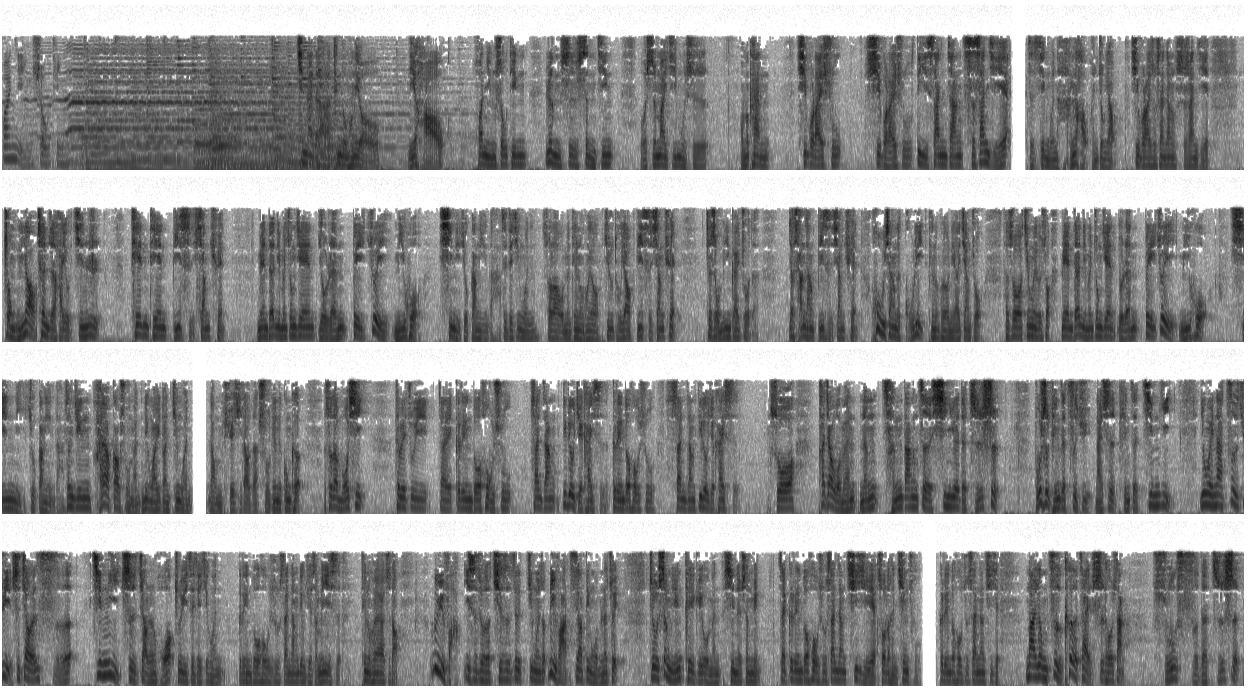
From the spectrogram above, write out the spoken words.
欢迎收听。亲爱的听众朋友，你好，欢迎收听认识圣经，我是麦基牧师。我们看希伯来书，希伯来书第三章十三节。这经文很好，很重要。希伯来书三章十三节，总要趁着还有今日，天天彼此相劝，免得你们中间有人被罪迷惑，心里就刚硬了。这些经文说了，我们听众朋友，基督徒要彼此相劝，这是我们应该做的，要常常彼此相劝，互相的鼓励。听众朋友，你要这样做。他说，经文有说，免得你们中间有人被罪迷惑。心里就刚硬的。圣经还要告诉我们另外一段经文，让我们学习到的属灵的功课。说到摩西，特别注意在哥林多后书三章第六节开始，哥林多后书三章第六节开始说，他叫我们能承担这新约的执事，不是凭着字句，乃是凭着经意，因为那字句是叫人死，经意是叫人活。注意这些经文。格林多后书三章六节什么意思？听众朋友要知道，律法意思就是说，其实这个经文说，律法是要定我们的罪，只有圣灵可以给我们新的生命。在格林多后书三章七节说得很清楚，格林多后书三章七节，那用字刻在石头上属死的执事，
